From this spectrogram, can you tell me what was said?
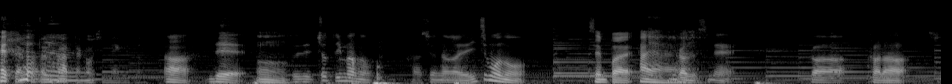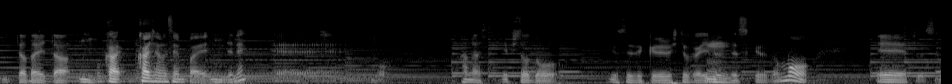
えたことなかったかもしれないけ あ、で、ど。うん。それでちょっと今の話の流れで、いつもの先輩がですね、が、からいただいた、会社の先輩でね、話、エピソードを寄せてくれる人がいるんですけれども、えっとですね、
